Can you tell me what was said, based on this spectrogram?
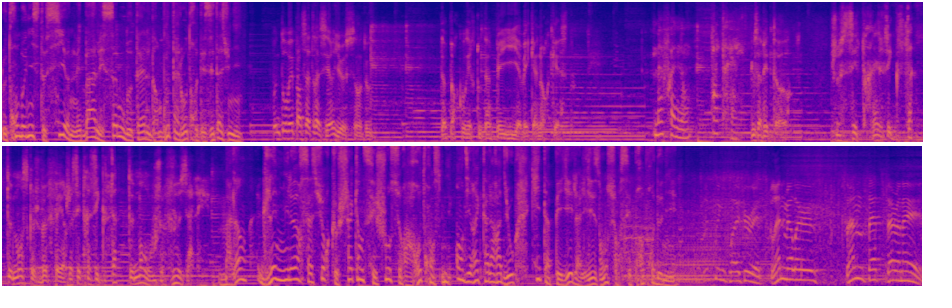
le tromboniste sillonne les bals et salons d'hôtel d'un bout à l'autre des États-Unis. Vous ne trouvez pas ça très sérieux, sans doute? De parcourir tout un pays avec un orchestre. Ma foi non, pas très. Vous avez tort. Je sais très exactement ce que je veux faire. Je sais très exactement où je veux aller. Malin, Glenn Miller s'assure que chacun de ses shows sera retransmis en direct à la radio, quitte à payer la liaison sur ses propres deniers. Listening pleasure, it's Glenn Miller's Sunset Serenade.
